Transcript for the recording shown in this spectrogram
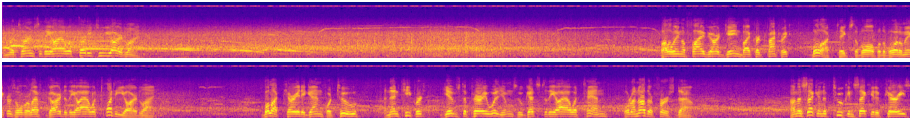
and returns to the Iowa 32-yard line. Following a five-yard gain by Kirkpatrick, Bullock takes the ball for the Boilermakers over left guard to the Iowa 20-yard line. Bullock carried again for two, and then Kiepert gives to Perry Williams, who gets to the Iowa 10 for another first down. On the second of two consecutive carries,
